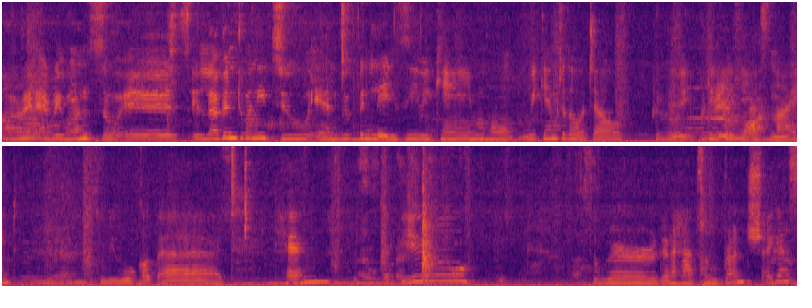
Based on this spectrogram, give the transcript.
Alright everyone, so it's 11:22 and we've been lazy. We came home. We came to the hotel pretty pretty late last night. So we woke up at 10. This is the view. So we're gonna have some brunch, I guess.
